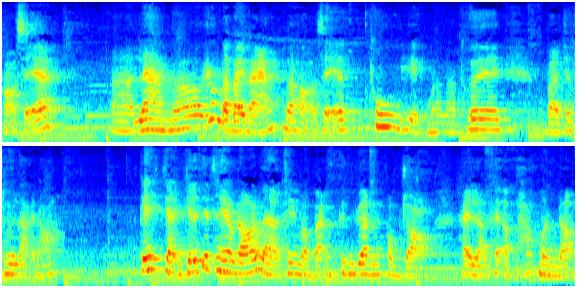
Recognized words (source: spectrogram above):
họ sẽ à, làm nó rất là bài bản và họ sẽ thu việc mà là thuê và cho thuê lại đó. Cái hạn chế tiếp theo đó là khi mà bạn kinh doanh phòng trọ hay là cái apartment đó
